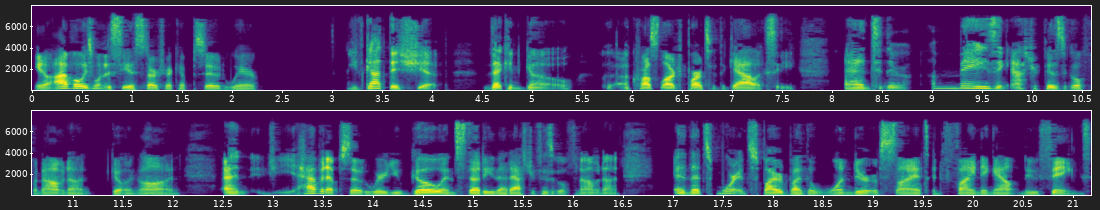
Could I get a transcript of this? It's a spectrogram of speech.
you know, I've always wanted to see a Star Trek episode where you've got this ship that can go across large parts of the galaxy, and there are amazing astrophysical phenomenon going on. And have an episode where you go and study that astrophysical phenomenon, and that's more inspired by the wonder of science and finding out new things.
